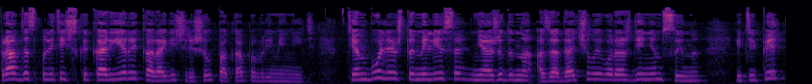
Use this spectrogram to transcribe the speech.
Правда, с политической карьерой Карагич решил пока повременить. Тем более, что Мелиса неожиданно озадачила его рождением сына, и теперь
